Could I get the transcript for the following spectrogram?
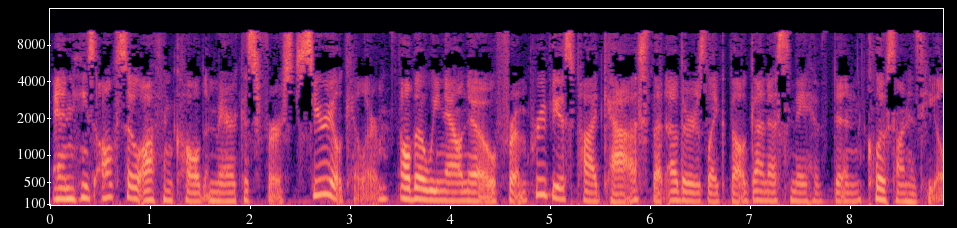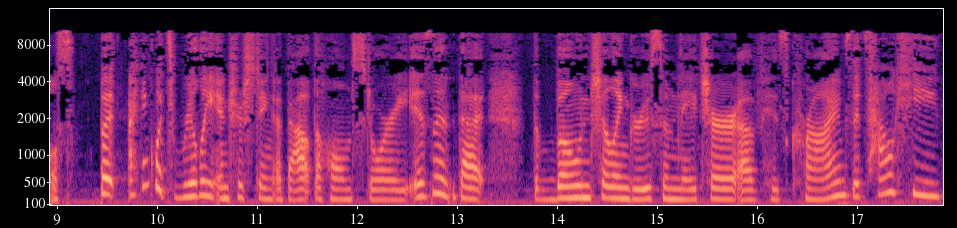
And he's also often called America's first serial killer, although we now know from previous podcasts that others like Belle Gunness may have been close on his heels. But I think what's really interesting about the Holmes story isn't that the bone chilling, gruesome nature of his crimes, it's how he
